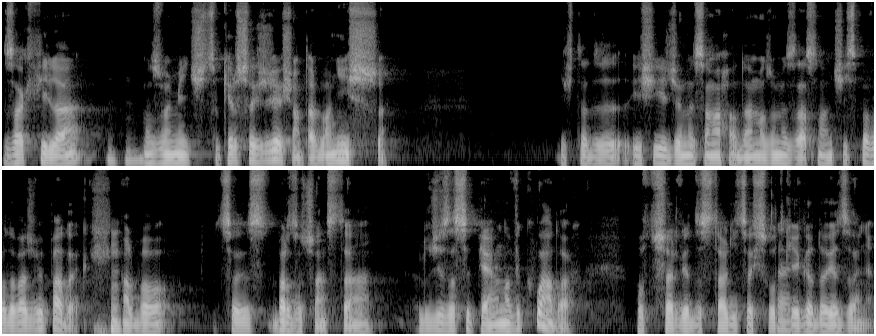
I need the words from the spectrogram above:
za chwilę Mhm. możemy mieć cukier 60 albo niższy. I wtedy, jeśli jedziemy samochodem, możemy zasnąć i spowodować wypadek. Albo, co jest bardzo częste, ludzie zasypiają na wykładach, bo w przerwie dostali coś słodkiego do jedzenia.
